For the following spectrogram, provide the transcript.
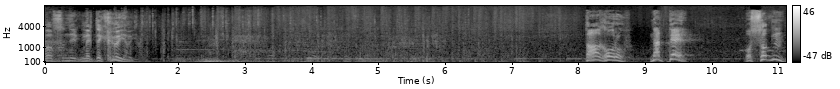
bosnik met de groeien. Dagoro, not there. O sudden,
